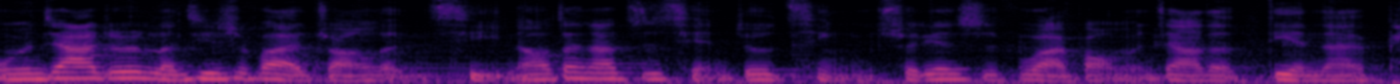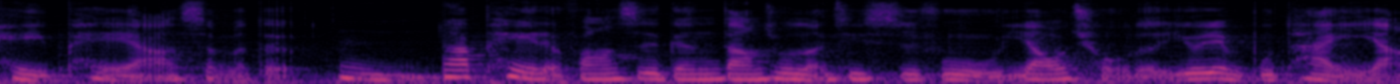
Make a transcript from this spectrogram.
我们家就是冷气师傅来装冷气，然后在那之前就请水电师傅来帮我们家的电来配配啊什么的。嗯，他配的方式跟当初冷气师傅要求的有点不太一样。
